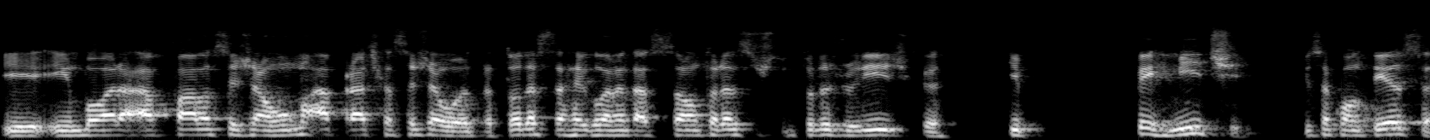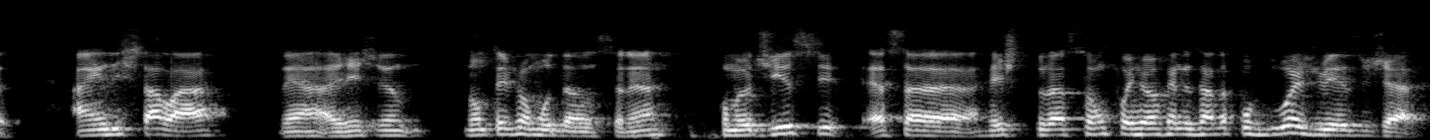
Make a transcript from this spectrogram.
E, embora a fala seja uma, a prática seja outra. Toda essa regulamentação, toda essa estrutura jurídica que permite que isso aconteça, ainda está lá. Né? A gente não teve uma mudança. Né? Como eu disse, essa reestruturação foi reorganizada por duas vezes já.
